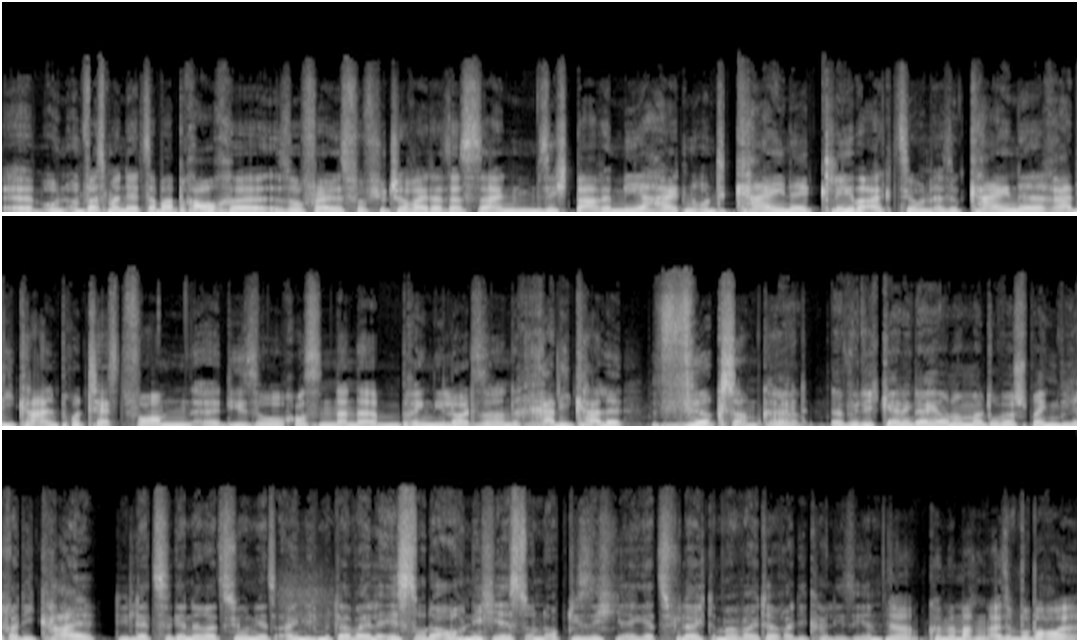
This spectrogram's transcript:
Ähm, und, und was man jetzt aber brauche, so Fridays for Future weiter, das seien sichtbare Mehrheiten und keine Klebeaktionen, also keine radikalen Protestformen, äh, die so auseinanderbringen die Leute, sondern radikale Wirksamkeit. Ja, da würde ich gerne gleich auch nochmal drüber sprechen, wie radikal die letzte Generation jetzt eigentlich mittlerweile ist oder auch nicht ist und ob die sich jetzt vielleicht immer weiter radikalisieren. Ja, können wir machen. Also wobei,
